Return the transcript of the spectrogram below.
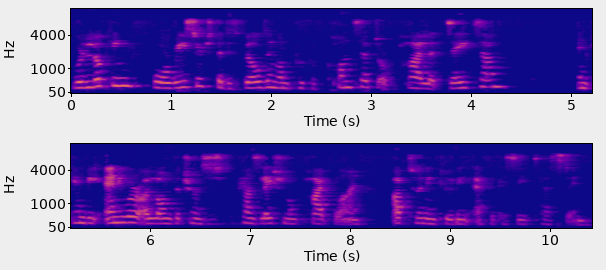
We're looking for research that is building on proof of concept or pilot data and can be anywhere along the trans translational pipeline up to and including efficacy testing.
